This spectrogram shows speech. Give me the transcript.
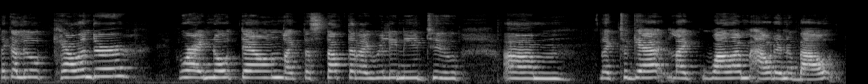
like a little calendar where I note down like the stuff that I really need to um, like to get like while I'm out and about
